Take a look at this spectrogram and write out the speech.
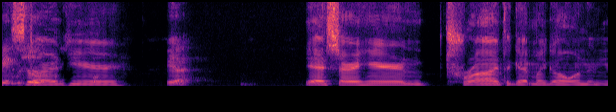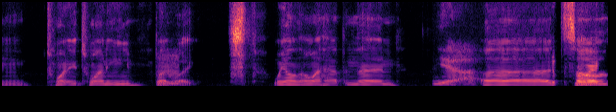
Okay, so Started here. yeah, Yeah, I started here and tried to get my going in 2020, but Mhm. like we all know what happened then. yeah. Uh, so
